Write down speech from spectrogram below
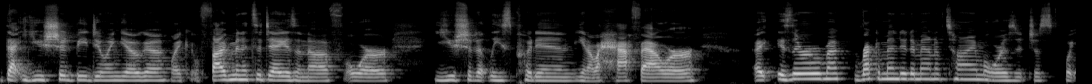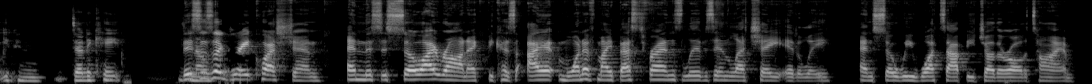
that you should be doing yoga? Like 5 minutes a day is enough or you should at least put in, you know, a half hour uh, is there a re- recommended amount of time or is it just what you can dedicate this is a great question. And this is so ironic because I one of my best friends lives in Lecce, Italy. And so we WhatsApp each other all the time.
